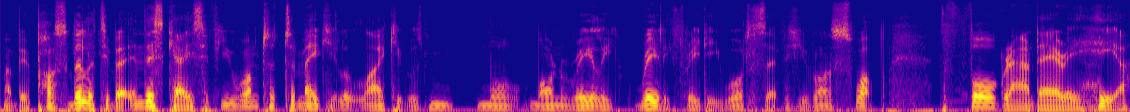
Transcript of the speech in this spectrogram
might be a possibility. But in this case, if you wanted to make it look like it was more, on really, really 3D water surface, you'd want to swap the foreground area here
